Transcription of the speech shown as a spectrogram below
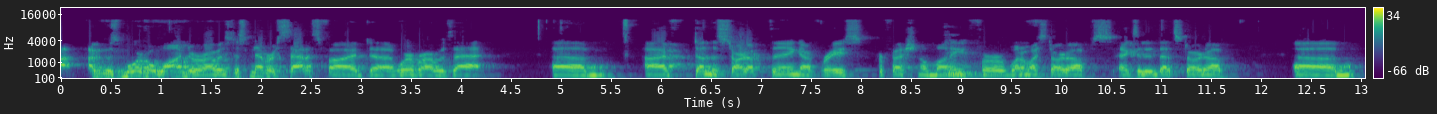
I, I, was more of a wanderer. I was just never satisfied uh, wherever I was at. Um, I've done the startup thing. I've raised professional money for one of my startups, exited that startup. Um,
